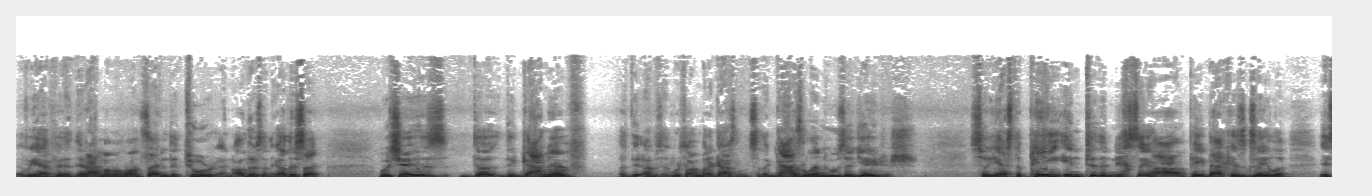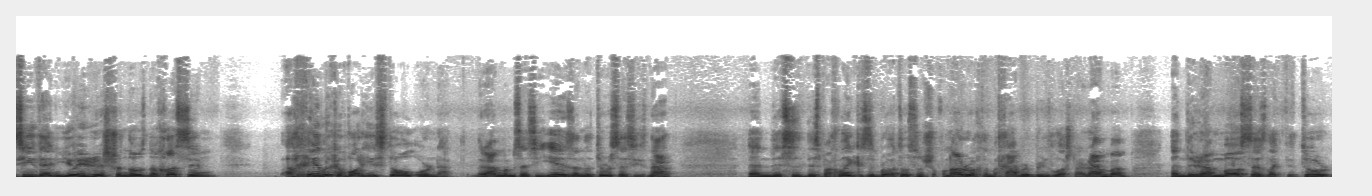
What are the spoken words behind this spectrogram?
We have uh, the Rambam on one side and the Tur and others on the other side, which is the the Ganev. Uh, the, um, we're talking about a Gazlan. So the Gazlan who's a Yerish so he has to pay into the nichse ha'av, pay back his gzela. Is he then yerish from those nechosim a chelik of what he stole or not? The Rambam says he is, and the Tur says he's not. And this is this machlekes is brought to us in Shulchan Aruch. The Machaber brings Lashon Rambam, and the Ramah says like the Tur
